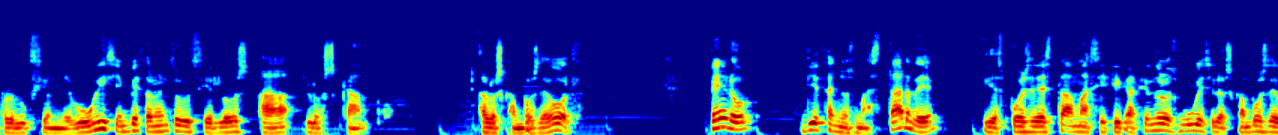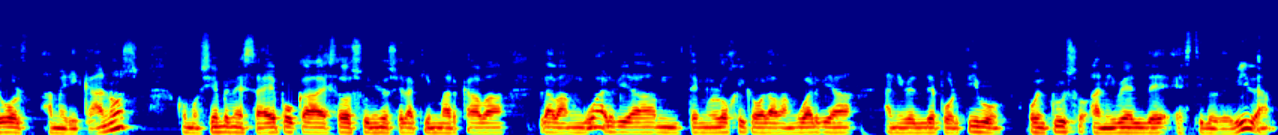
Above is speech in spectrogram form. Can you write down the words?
producción de buggies y empezaron a introducirlos a los campos, a los campos de golf. Pero 10 años más tarde, y después de esta masificación de los buggies y los campos de golf americanos, como siempre en esa época Estados Unidos era quien marcaba la vanguardia mm, tecnológica o la vanguardia a nivel deportivo o incluso a nivel de estilo de vida,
